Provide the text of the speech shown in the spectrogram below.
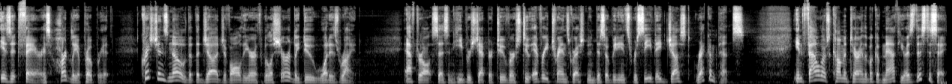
Is it fair, is hardly appropriate. Christians know that the judge of all the earth will assuredly do what is right. After all, it says in Hebrews chapter 2, verse 2 every transgression and disobedience received a just recompense. In Fowler's commentary on the book of Matthew, has this to say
